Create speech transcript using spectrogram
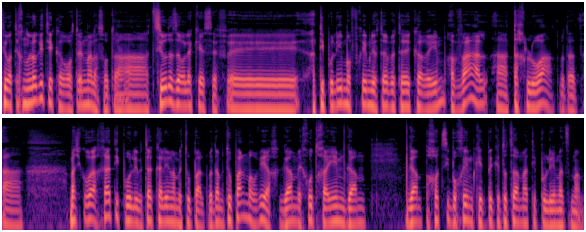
תראו, הטכנולוגיות יקרות, אין מה לעשות, הציוד הזה עולה כסף, uh, הטיפולים הופכים ליותר ויותר יקרים, אבל התחלואה, זאת אומרת, מה שקורה אחרי הטיפול יותר קלים למטופל. זאת אומרת, המטופל מרוויח גם איכות חיים, גם... גם פחות סיבוכים כתוצאה מהטיפולים עצמם.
